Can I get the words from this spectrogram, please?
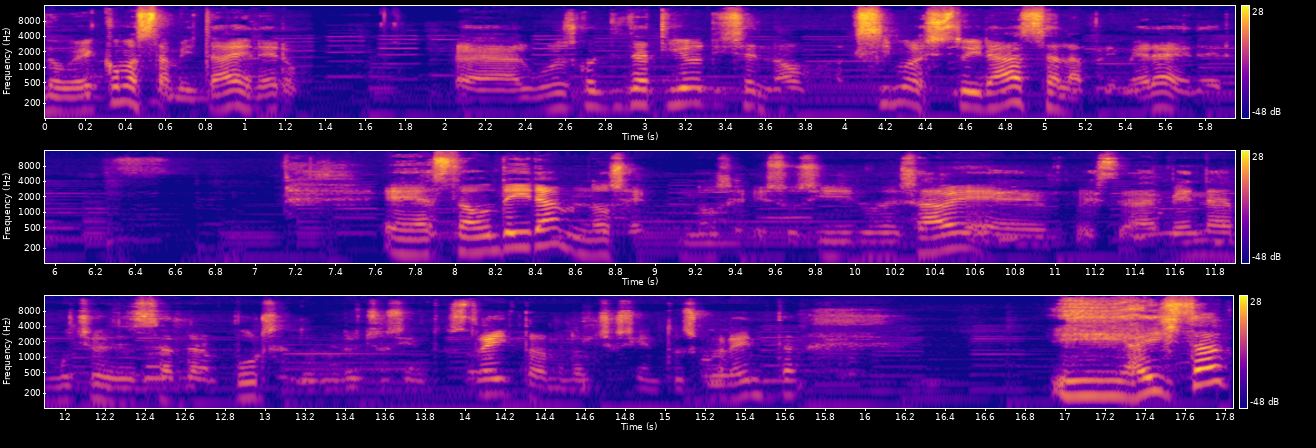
lo ve como hasta mitad de enero. Eh, algunos cuantitativos dicen, no, máximo esto irá hasta la primera de enero. ¿Hasta dónde irá? No sé, no sé, eso sí no se sabe. Pues, ven a muchos de Standard Poor's en 2830, 2840. Y ahí está,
